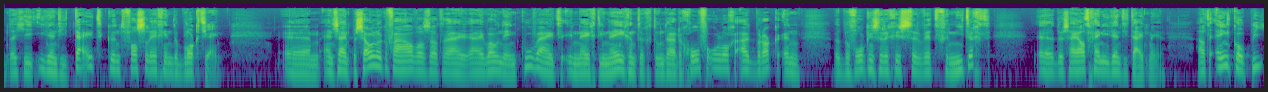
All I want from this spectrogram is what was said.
dat je identiteit kunt vastleggen in de blockchain. Um, en zijn persoonlijke verhaal was dat hij, hij woonde in Kuwait in 1990 toen daar de Golfoorlog uitbrak en het bevolkingsregister werd vernietigd. Uh, dus hij had geen identiteit meer. Hij had één kopie.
